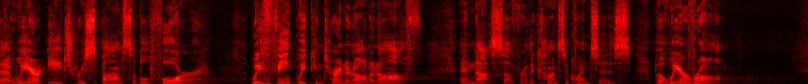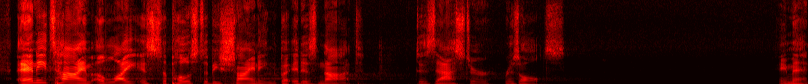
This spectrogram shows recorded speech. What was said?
that we are each responsible for. We think we can turn it on and off and not suffer the consequences, but we are wrong. Anytime a light is supposed to be shining, but it is not, disaster results. Amen.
